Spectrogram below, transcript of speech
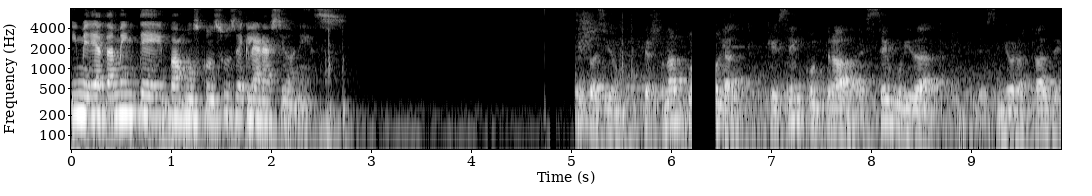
Inmediatamente vamos con sus declaraciones. Situación personal que se encontraba de seguridad del señor alcalde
